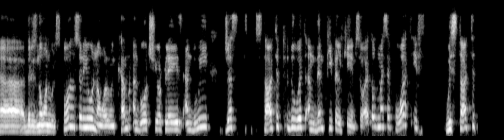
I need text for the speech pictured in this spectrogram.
uh, there is no one will sponsor you no one will come and watch your plays and we just started to do it and then people came so i told myself what if we started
